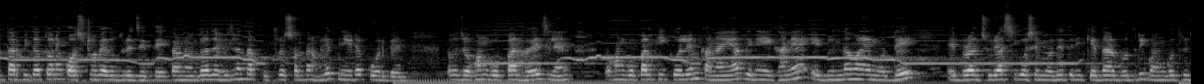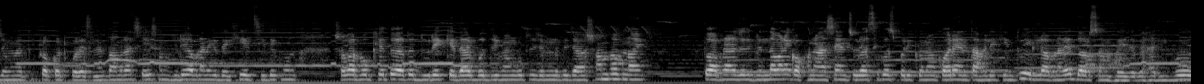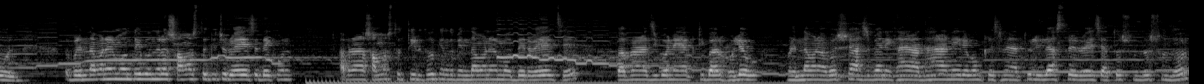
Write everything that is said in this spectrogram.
তার পিতা তো অনেক কষ্ট হবে এত দূরে যেতে। কারণ নন্দরাজা ভেবেছিলেন তার পুত্র সন্তান হলে তিনি এটা করবেন। তবে যখন গোপাল হয়েছিলেন, তখন গোপাল কী করলেন? কানাইয়া, তিনি এখানে এই বৃন্দাবনের মধ্যেই এই ব্রজ চুরাশি কোষের মধ্যে তিনি কেদার বদ্রী গঙ্গোত্রী, যমুনোত্রী প্রকট করেছিলেন। তো আমরা সেই সব ভিডিও আপনাদেরকে দেখিয়েছি। দেখুন, সবার পক্ষে তো এত দূরে কেদার বদ্রী গঙ্গোত্রী, যমুনোত্রী যাওয়া সম্ভব নয়। তো আপনারা যদি বৃন্দাবনে কখনো আসেন, চুরাশি কোষ পরিক্রমা করেন, তাহলে কিন্তু এগুলো আপনাদের দর্শন হয়ে যাবে। হারি বল। তো বৃন্দাবনের মধ্যে বন্ধুরা সমস্ত কিছু রয়েছে। দেখুন আপনারা সমস্ত তীর্থ কিন্তু বৃন্দাবনের মধ্যে রয়েছে। তো আপনারা জীবনে একটিবার হলেও বৃন্দাবনে অবশ্যই আসবেন। এখানে রাধারানীর এবং কৃষ্ণের এত লীলাশ্রয় রয়েছে, এত সুন্দর সুন্দর।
